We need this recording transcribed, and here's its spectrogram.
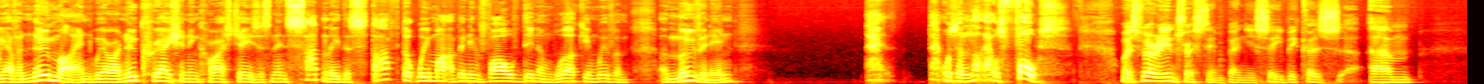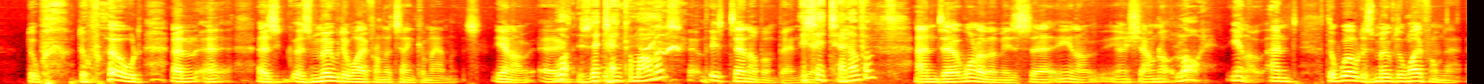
we have a new mind, we are a new creation in Christ Jesus, and then suddenly the stuff that we might have been involved in and working with and, and moving in, that that was a lot. That was false. Well, it's very interesting, Ben. You see, because um, the the world and uh, has has moved away from the Ten Commandments. You know, uh, what is there Ten Commandments? There's ten of them, Ben. Is yeah, there ten yeah. of them? And uh, one of them is, uh, you know, you know, shall not lie. You know, and the world has moved away from that.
